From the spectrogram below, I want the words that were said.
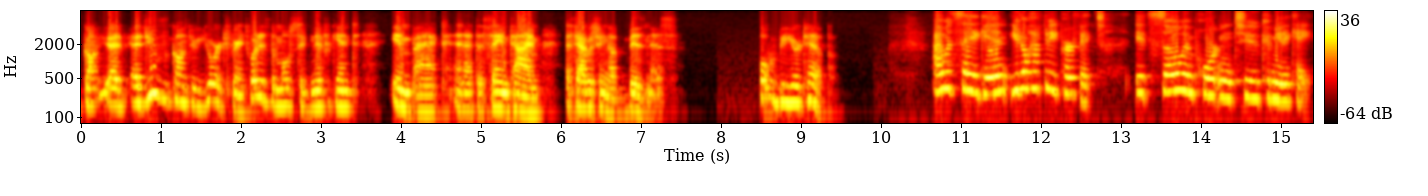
gone as, as you've gone through your experience, what is the most significant impact and at the same time establishing a business? What would be your tip? I would say again, you don't have to be perfect it's so important to communicate.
